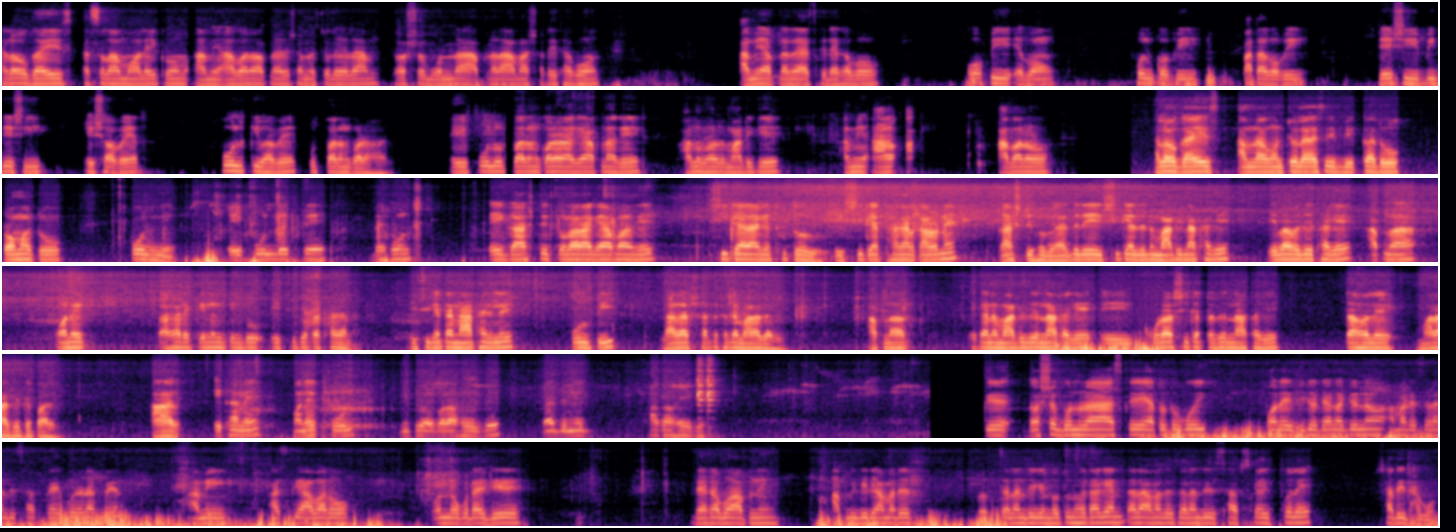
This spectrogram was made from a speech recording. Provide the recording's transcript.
Hello guys আসসালামু আলাইকুম আমি আবারও আপনাদের সামনে চলে এলাম। দর্শক বন্ধুরা, আপনারা আমার সাথেই থাকুন। আমি আপনাদের আজকে দেখাবো কপি এবং ফুলকপি, পাতাকপি, দেশি, বিদেশি এসবের ফুল কীভাবে উৎপাদন করা হয়। এই ফুল উৎপাদন করার আগে আপনাকে ভালোভাবে মাটিকে আমি আবারও হ্যালো গাইস আমরা এখন চলে আসি বিখ্যাত টমেটো ফুল নিয়ে। এই ফুল দেখতে, দেখুন, এই গাছটি তোলার আগে আপনাকে শিকার আগে থুতে হবে। এই শিকার থাকার কারণে গাছটি হবে। আর যদি এই শিকার যদি মাটি না থাকে, এভাবে যদি থাকে, আপনারা অনেক টাকারে কেনেন, কিন্তু এই শিকারটা থাকে না। এই শিকারটা না থাকলে ফুলটি লাগার সাথে সাথে মারা যাবে। আপনার এখানে মাটি যদি না থাকে, এই গোড়ার শিকারটা যদি না থাকে, তাহলে মারা যেতে পারে। আর এখানে অনেক ফুল বিক্রয় করা হয়েছে, তার জন্য ফাঁকা হয়ে গেছে। দর্শক বন্ধুরা, আজকে এতটুকুই। পরে ভিডিও দেখার জন্য আমাদের চ্যানেলটি সাবস্ক্রাইব করে রাখবেন। আমি আজকে আবারও অন্য কোথায় যে দেখাবো আপনি আপনি যদি আমাদের চ্যানেলটিকে নতুন হয়ে থাকেন, তাহলে আমাদের চ্যানেলটি সাবস্ক্রাইব করে সাথেই থাকুন।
